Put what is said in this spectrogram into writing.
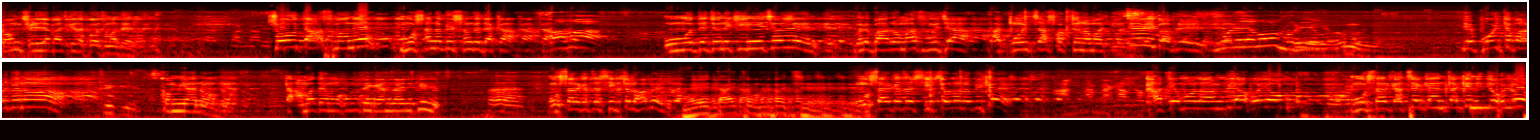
রং ছেড়ে যাবে আজকে দেখো তোমাদের। চৌথা আসমানে মোশানবীর সঙ্গে দেখা। উম্মদের জন্য কি নিয়ে চললেন? বলে বারো মাস রোজা আর পঞ্চাশ শক্ত নামাজ এই বাপরে। মরে যাব মরে যাব। এ বইতে পারবে না। কমিয়ানো। তা আমাদের মোহাম্মদের জ্ঞান নাই নাকি? মুসার কাছে শিখতে হবে? এই তাই তো মনে হচ্ছে। মুসার কাছে শিখতে হলো নবীকে? খাতে মোল আম্বিয়া হয়েও মুসার কাছে জ্ঞান তাকে নিতে হলো।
